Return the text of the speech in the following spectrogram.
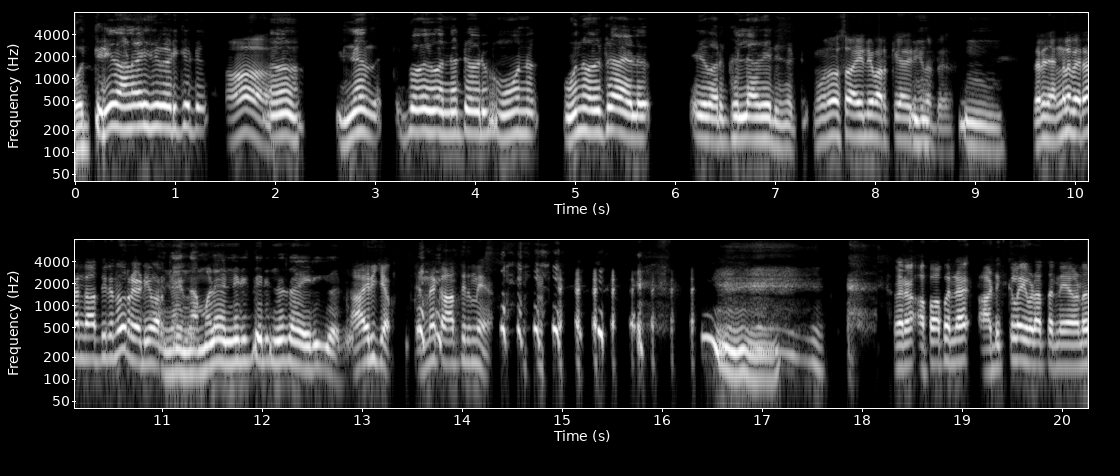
ഒത്തിരി നാളായി മേടിച്ചിട്ട്. ഇന്ന് ഇപ്പൊ വന്നിട്ട് ഒരു മൂന്ന് മൂന്ന് ദിവസമായാലും ഇത് വർക്കില്ലാതെ ഇരുന്നിട്ട്. മൂന്ന് ദിവസം അതിൽ വർക്ക് ചെയ്യാതിരിക്കുന്നുണ്ട്. അന്നേരം ഞങ്ങൾ വരാൻ കാത്തിരുന്നു റേഡിയോ വർക്ക് പിന്നെ നമ്മളെ അന്വേഷിച്ചിരുന്നതായിരിക്കും അത്. ആയിരിക്കാം. എന്നെ കാത്തിരുന്നേ അപ്പൊ അന്നേരം അപ്പാപ്പന്റെ അടുക്കള ഇവിടെ തന്നെയാണ്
